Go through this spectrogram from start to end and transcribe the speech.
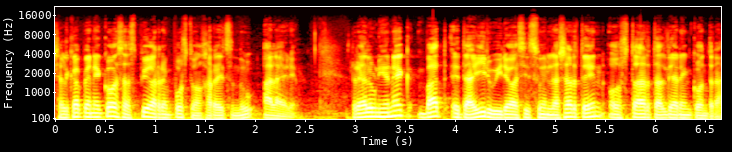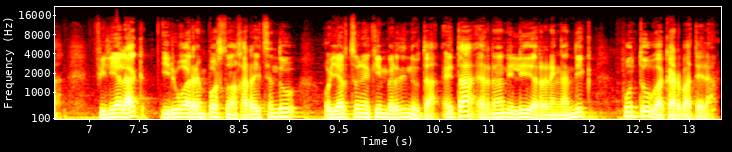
Salkapeneko zazpigarren postuan jarraitzen du hala ere. Real Unionek bat eta hiru irabazi zuen lasarteen Ostar taldearen kontra. Filialak hirugarren postuan jarraitzen du oihartzunekin berdinduta eta Hernani liderraren gandik puntu bakar batera.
